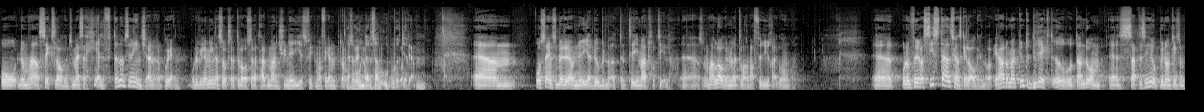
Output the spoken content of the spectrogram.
och de här sex lagen tog med sig hälften av sina intjänade poäng. Och det vill jag minnas också att det var så att hade man 29 så fick man 15. Ja, det rundades av uppåt, ja. Mm. Ehm, och sen så blev det då nya dubbelmöten, 10 matcher till. Ehm, så de här lagen mötte varandra fyra gånger. Ehm, och de fyra sista allsvenska lagen då, ja de åkte ju inte direkt ur utan de eh, sattes ihop i någonting som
